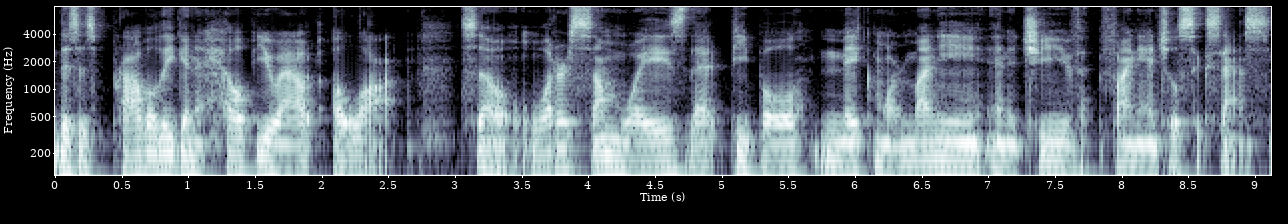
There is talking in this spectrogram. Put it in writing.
this is probably going to help you out a lot. So, what are some ways that people make more money and achieve financial success?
